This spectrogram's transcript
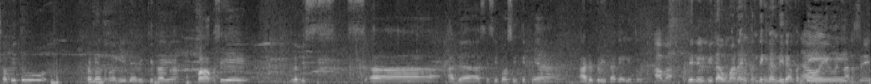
tapi itu tergantung lagi dari kita ya kalau aku sih lebih eh, ada sisi positifnya ada berita kayak gitu Apa? jadi lebih tahu mana yang penting dan tidak penting Oh iya benar sih.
